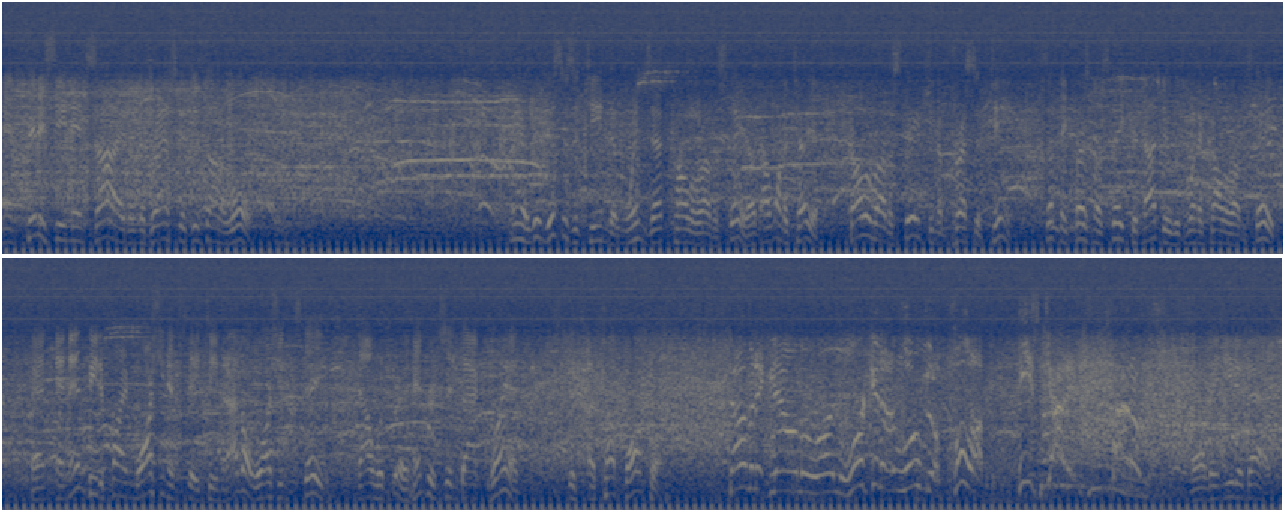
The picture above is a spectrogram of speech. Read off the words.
and finishing inside, and Nebraska just on a roll. You know, this is a team that wins at Colorado State. I, I want to tell you, Colorado State's an impressive team. Something Fresno State could not do was win at Colorado State. And, and then be to find Washington State team. And I thought Washington State, now with Hendrickson back playing, it's a tough ball club. Dominic now on the run, working on Lube, the pull-up. He's got it. Got him. Well, they needed that.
